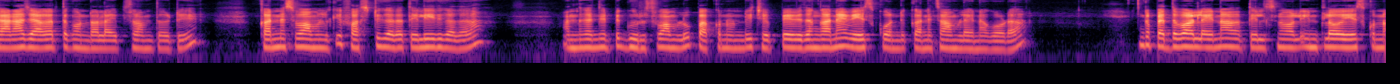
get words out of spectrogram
చాలా జాగ్రత్తగా ఉండాలి అయ్యప్ప స్వామితోటి కన్యస్వాములకి ఫస్ట్ కదా తెలియదు కదా. అందుకని చెప్పి గురుస్వాములు పక్క నుండి చెప్పే విధంగానే వేసుకోండి కనిసాములైనా కూడా. ఇంకా పెద్దవాళ్ళైనా తెలిసిన వాళ్ళు ఇంట్లో వేసుకున్న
